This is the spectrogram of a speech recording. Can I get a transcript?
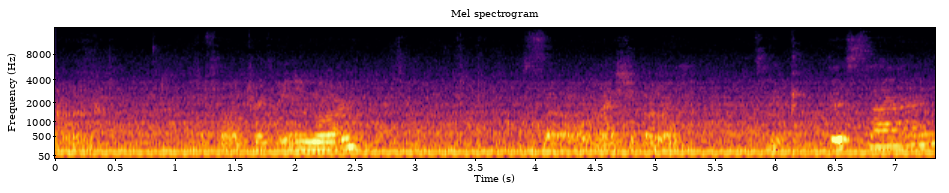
um, before it drip anymore. So i'm actually gonna take this side.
